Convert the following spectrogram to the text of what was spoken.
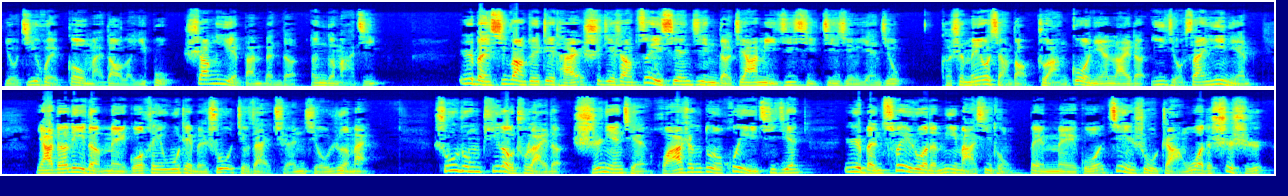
有机会购买到了一部商业版本的恩格玛机。日本希望对这台世界上最先进的加密机器进行研究，可是没有想到，转过年来的一九三一年，亚德利的《美国黑屋》这本书就在全球热卖。书中披露出来的十年前华盛顿会议期间，日本脆弱的密码系统被美国尽数掌握的事实。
